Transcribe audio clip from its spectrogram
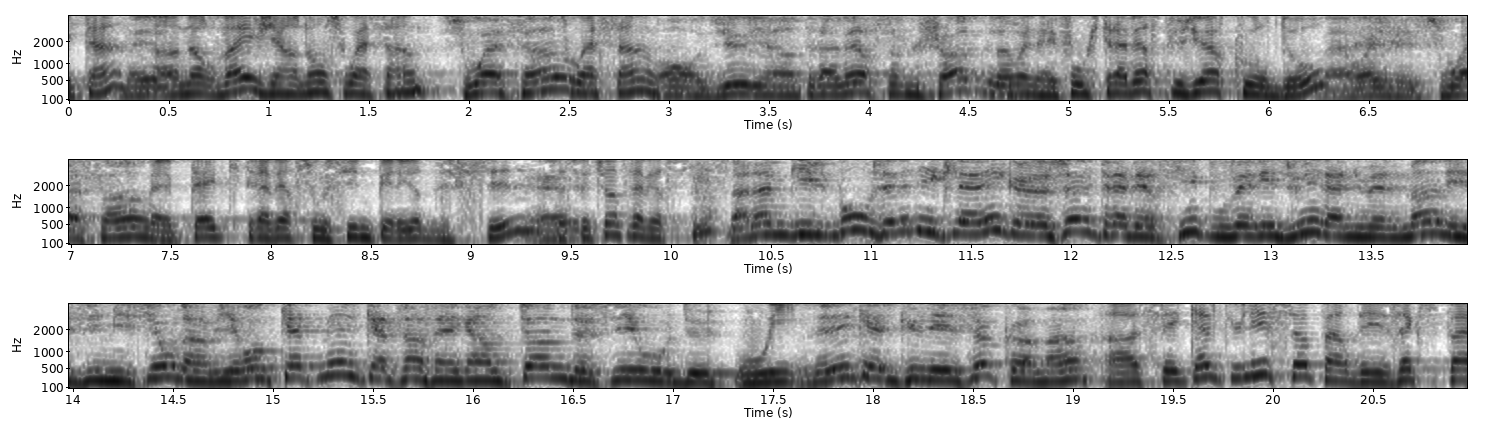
est temps. Mais- En Norvège, ils en ont 60. 60? 60. Mon Dieu, il en traverse une shot. Ben oui, ben, il faut qu'ils traversent plusieurs cours d'eau. Ben oui, mais 60. Ben, peut-être qu'ils traversent aussi une période difficile. Ça se fait-tu en traversier, ça? Madame Guilbeault, vous avez déclaré qu'un seul traversier pouvait réduire annuellement les émissions d'environ 4450 tonnes de CO2. Oui. Vous avez calculé ça comment? Ah, c'est calculé ça par des experts.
